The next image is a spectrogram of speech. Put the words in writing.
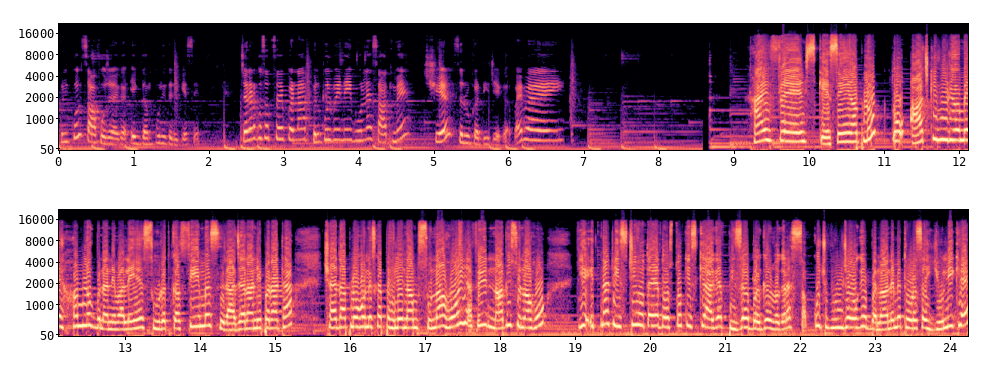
बिल्कुल साफ़ हो जाएगा, एकदम पूरी तरीके से। चैनल को सब्सक्राइब करना बिल्कुल भी नहीं भूलना, साथ में शेयर ज़रूर कर दीजिएगा। बाय बाय हाय फ्रेंड्स कैसे हैं आप लोग? तो आज की वीडियो में हम लोग बनाने वाले हैं सूरत का फ़ेमस राजा रानी पराठा। शायद आप लोगों ने इसका पहले नाम सुना हो या फिर ना भी सुना हो। ये इतना टेस्टी होता है दोस्तों कि इसके आगे पिज्जा बर्गर वगैरह सब कुछ भूल जाओगे। बनाने में थोड़ा सा यूनिक है।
